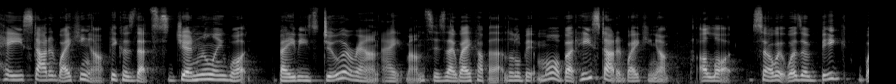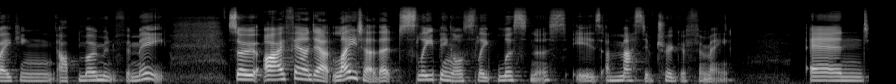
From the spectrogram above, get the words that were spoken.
he started waking up because that's generally what babies do around eight months is they wake up a little bit more. But he started waking up a lot. So it was a big waking up moment for me. So I found out later that sleeping or sleeplessness is a massive trigger for me. And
